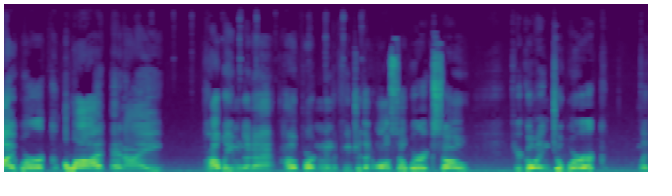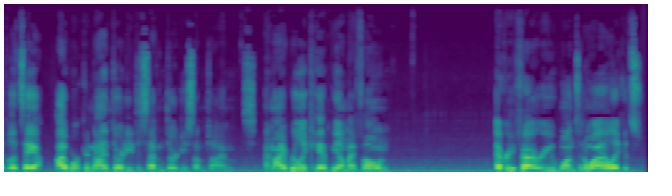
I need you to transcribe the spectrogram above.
I work a lot and I probably am going to have a partner in the future that also works. So if you're going to work, like let's say I work at 9:30 to 7:30 sometimes and I really can't be on my phone every very once in a while, like it's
